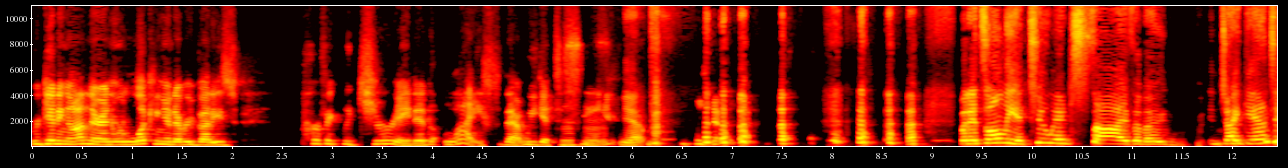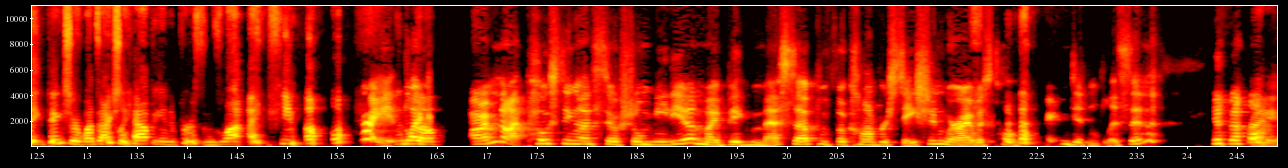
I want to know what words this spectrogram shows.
we're getting on there and we're looking at everybody's perfectly curated life that we get to mm-hmm. see. Yep. but it's only a two inch size of a gigantic picture of what's actually happening in a person's life, you know? Right. So, like, I'm not posting on social media my big mess up with the conversation where I was told right and didn't listen. You know? Right.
